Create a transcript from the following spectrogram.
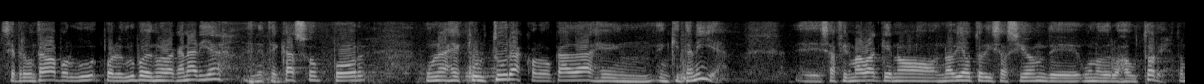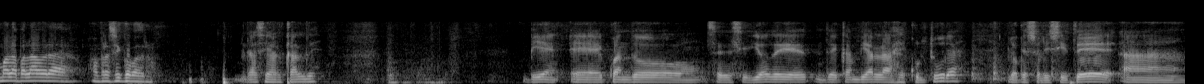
Se preguntaba por, el grupo de Nueva Canarias, en este caso por unas esculturas colocadas en, Quintanilla. Eh, se afirmaba que no, había autorización de uno de los autores. Toma la palabra Juan Francisco Padrón. Gracias, alcalde. Bien, eh, cuando se decidió de, cambiar las esculturas, lo que solicité a,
